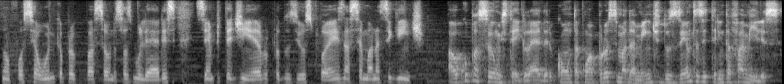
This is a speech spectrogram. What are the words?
não fosse a única preocupação dessas mulheres sempre ter dinheiro para produzir os pães na semana seguinte. A ocupação Stay conta com aproximadamente 230 famílias,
